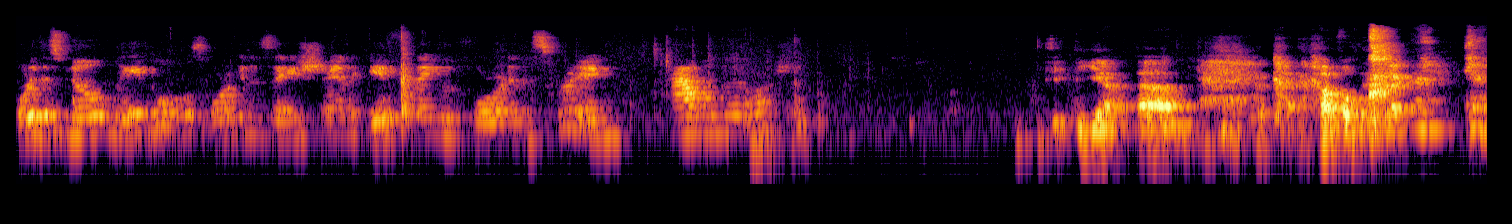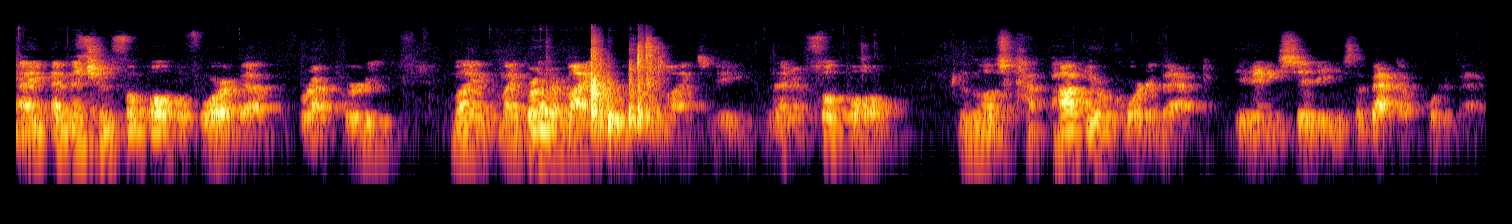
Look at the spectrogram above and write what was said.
or this no labels organization, if they move forward in the spring, have in the election? Yeah, um, a cou- a couple things. I, I, mentioned football before about Brock Purdy. My, my brother Michael reminds me that in football, the most popular quarterback in any city is the backup quarterback,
